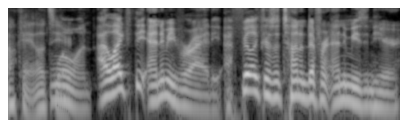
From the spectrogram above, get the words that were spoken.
Okay, let's hear. Little one. I liked the enemy variety. I feel like there's a ton of different enemies in here,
